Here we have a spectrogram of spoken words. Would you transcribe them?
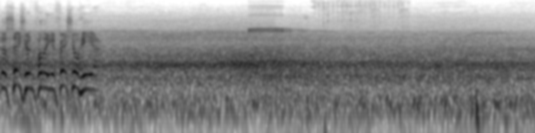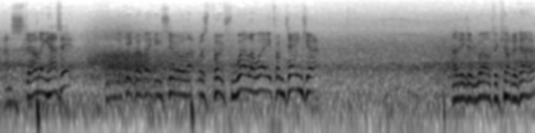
decision for the official here. Sterling has it. And the keeper making sure that was pushed well away from danger. And he did well to cut it out.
